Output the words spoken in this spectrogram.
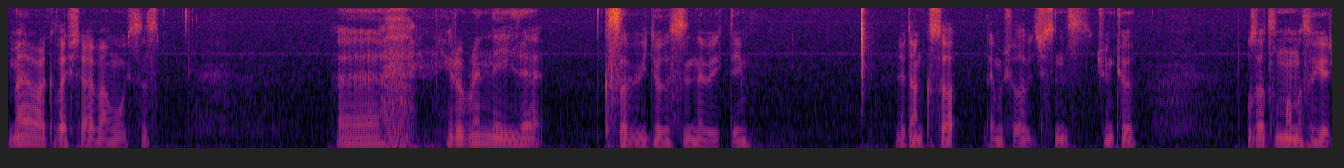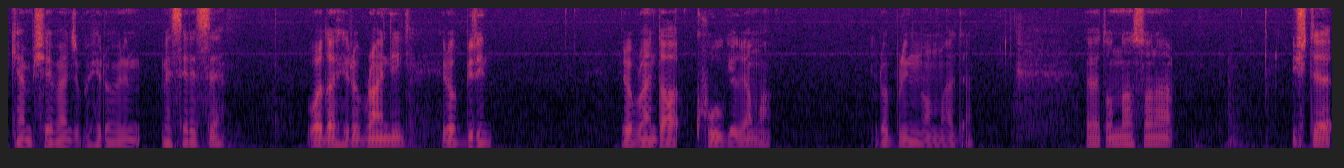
Merhaba arkadaşlar ben Voices. Ee, Herobrine ile ilgili kısa bir videoda sizinle birlikteyim. Neden kısa demiş olabilirsiniz? Çünkü uzatılmaması gereken bir şey bence bu Herobrine meselesi. Bu arada Herobrine değil, Herobrine. Herobrine daha cool geliyor ama Herobrine normalde. Evet ondan sonra işte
